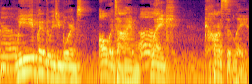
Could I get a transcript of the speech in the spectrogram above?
no. We played with the Ouija boards all the time, like constantly.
